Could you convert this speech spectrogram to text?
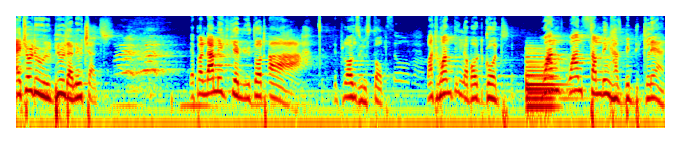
I told you we will build a new church. The pandemic came, you thought, ah, the plans will stop. But one thing about God, one, once something has been declared,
